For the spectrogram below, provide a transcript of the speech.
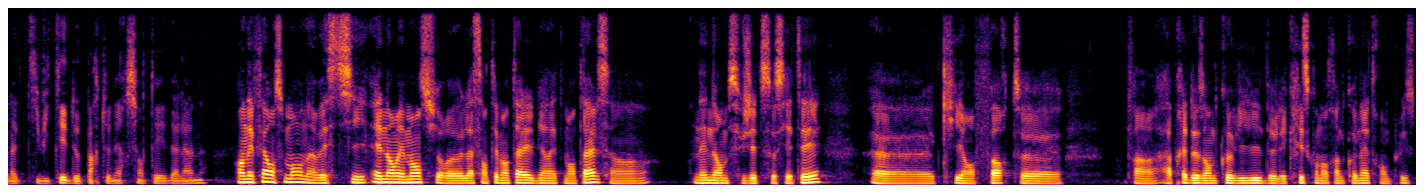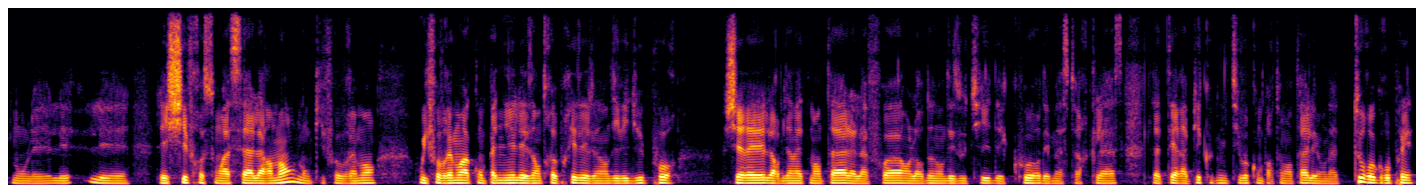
l'activité de partenaire santé d'Alan? En effet, en ce moment, on investit énormément sur euh, la santé mentale et le bien-être mental. C'est un, énorme sujet de société euh, qui est en forte. enfin, après deux ans de Covid, les crises qu'on est en train de connaître, en plus, les, les, les, les chiffres sont assez alarmants. Donc, il faut vraiment où il faut vraiment accompagner les entreprises et les individus pour gérer leur bien-être mental à la fois en leur donnant des outils, des cours, des masterclass, de la thérapie cognitivo-comportementale et on a tout regroupé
